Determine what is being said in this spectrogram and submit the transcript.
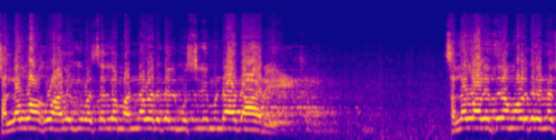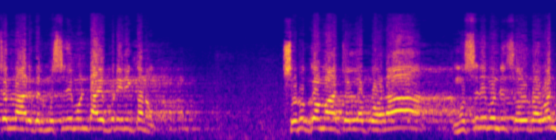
சல்லவாகு அழகி வஸல்லம் அன்னவர்கள் முஸ்லிம் தாரு சல்லல்லாஹு அவர்கள் என்ன சொன்னார்கள்? முஸ்லிம் எப்படி இருக்கணும்? சுருக்கமா சொல்ல போனா முஸ்லிம் என்று சொல்றவன்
